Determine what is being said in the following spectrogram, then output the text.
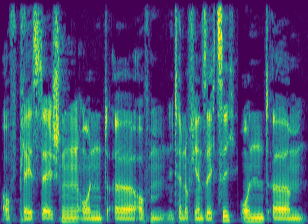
auf PlayStation und äh, auf dem Nintendo 64 und ähm,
